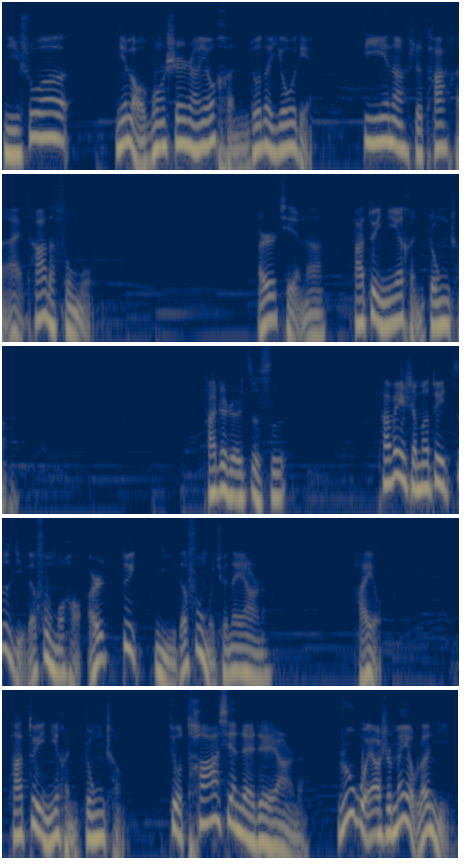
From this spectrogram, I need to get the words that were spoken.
你说，你老公身上有很多的优点，第一呢是他很爱他的父母，而且呢他对你也很忠诚。他这是自私，他为什么对自己的父母好，而对你的父母却那样呢？还有，他对你很忠诚，就他现在这样的，如果要是没有了你，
